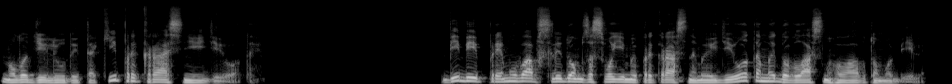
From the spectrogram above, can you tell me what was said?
Молоді люди такі прекрасні ідіоти. Бібі прямував слідом за своїми прекрасними ідіотами до власного автомобіля.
